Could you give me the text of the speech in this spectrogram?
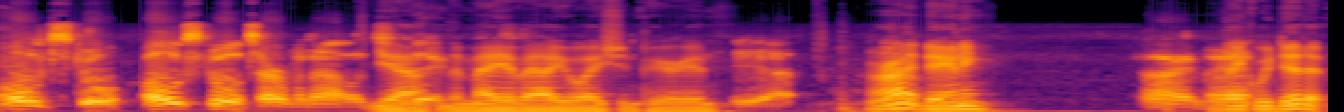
old school old school terminology yeah there. the may evaluation period. Yeah. All right danny. All right man. i think we did it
